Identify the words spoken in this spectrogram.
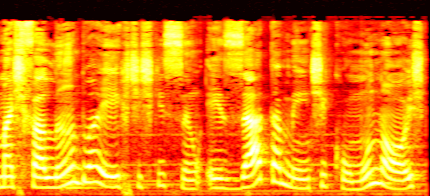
mas falando a estes que são exatamente como nós,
